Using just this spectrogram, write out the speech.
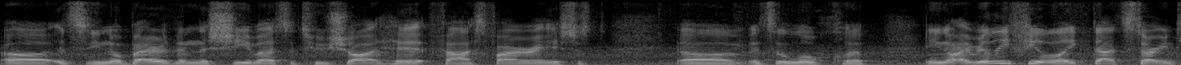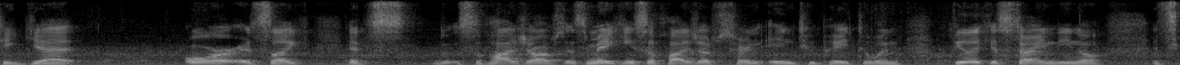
uh, it's you know better than the Shieva. it's a two shot hit fast fire rate it's just um, it's a low clip You know, I really feel like that's starting to get, or it's like it's supply drops. It's making supply drops turn into pay to win. I feel like it's starting. You know, it's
